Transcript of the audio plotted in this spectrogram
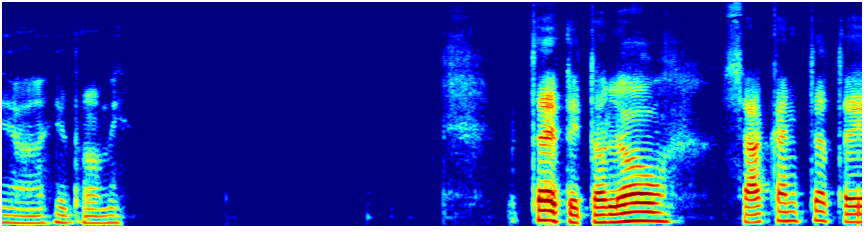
Jo, įdomiai. Taip, tai toliau sekanti, tai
